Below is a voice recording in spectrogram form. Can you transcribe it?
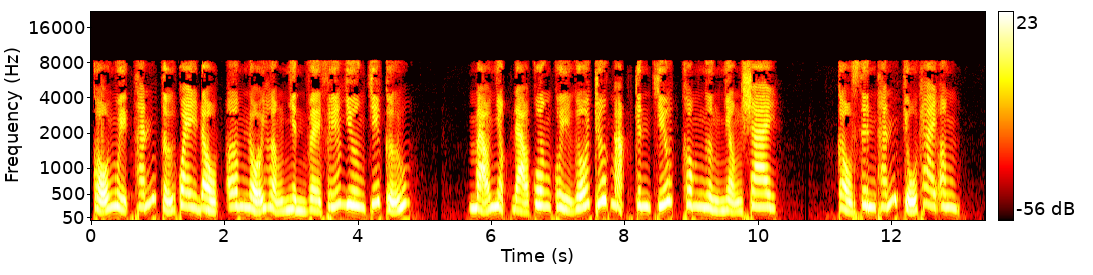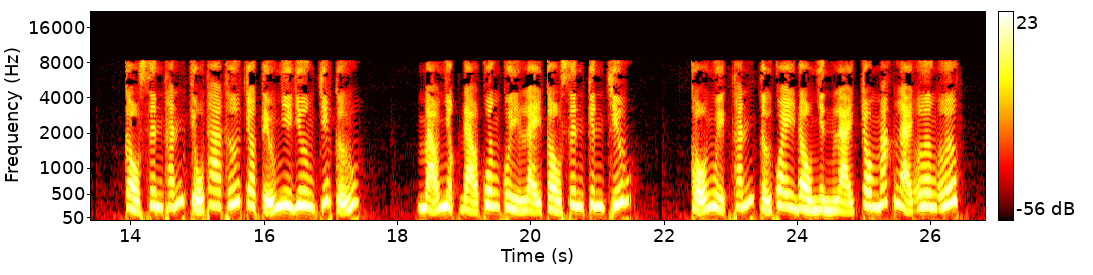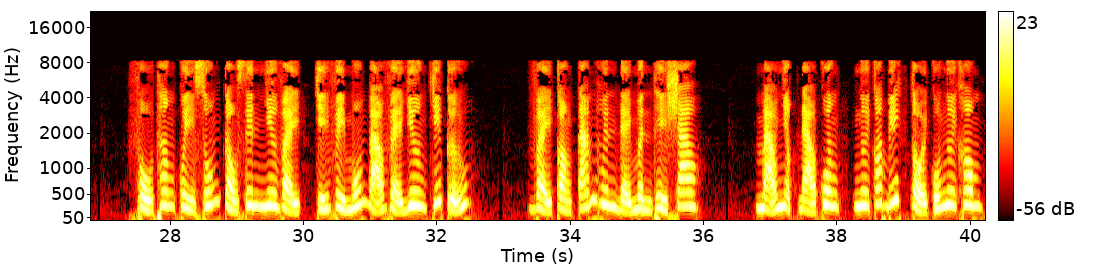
Cổ Nguyệt Thánh tử quay đầu, ôm nổi hận nhìn về phía Dương Chí Cửu. Mão Nhật Đạo Quân quỳ gối trước mặt kinh chiếu, không ngừng nhận sai. Cầu xin Thánh chủ khai ân. Cầu xin Thánh chủ tha thứ cho Tiểu Nhi Dương Chí Cửu. Mạo Nhật Đạo Quân quỳ lạy cầu xin kinh chiếu. Cổ Nguyệt Thánh tử quay đầu nhìn lại trong mắt lại ơn ướt. Phụ thân quỳ xuống cầu xin như vậy, chỉ vì muốn bảo vệ Dương Chí Cửu. Vậy còn tám huynh đệ mình thì sao? Mạo Nhật Đạo Quân, ngươi có biết tội của ngươi không?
